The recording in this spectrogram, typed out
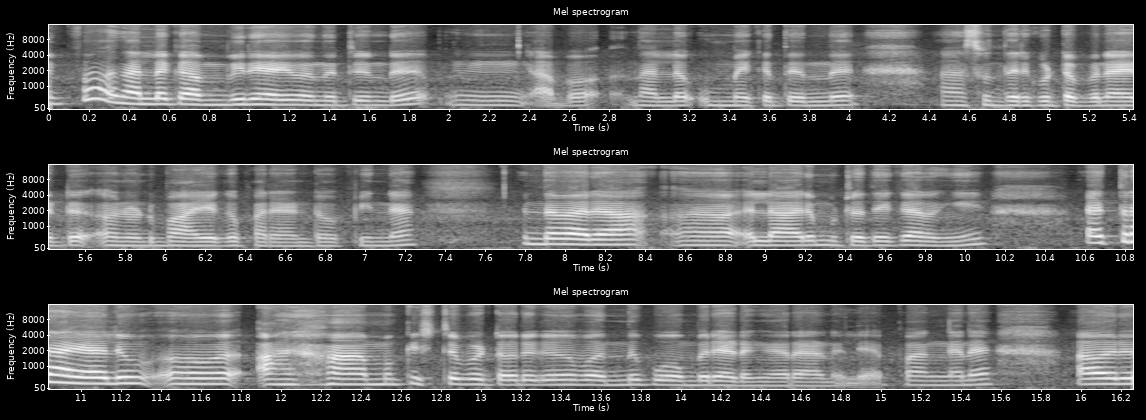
ഇപ്പോൾ നല്ല കമ്പനിയായി വന്നിട്ടുണ്ട്. അപ്പോൾ നല്ല ഉമ്മയൊക്കെ തന്ന് സുന്ദരക്കുട്ടപ്പനായിട്ട് അവനോട് ബായൊക്കെ പറയാൻ കേട്ടോ. പിന്നെ എന്താ പറയുക എല്ലാവരും മുറ്റത്തേക്ക് ഇറങ്ങി എത്ര ആയാലും നമുക്ക് ഇഷ്ടപ്പെട്ടവരൊക്കെ വന്ന് പോകുമ്പോൾ ഒരു ഇടങ്ങേറാണല്ലേ അപ്പം അങ്ങനെ ആ ഒരു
